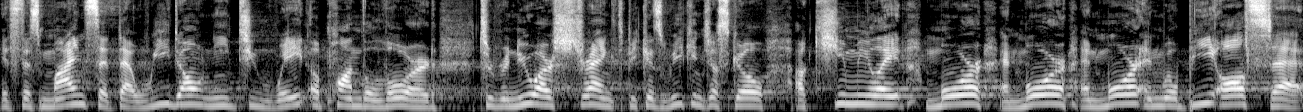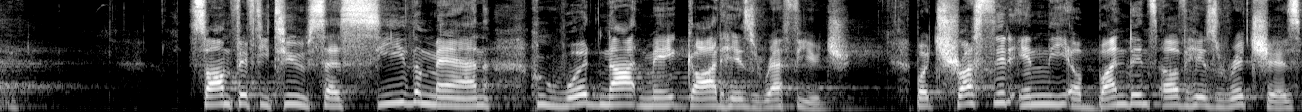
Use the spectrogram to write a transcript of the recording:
It's this mindset that we don't need to wait upon the Lord to renew our strength because we can just go accumulate more and more and more and we'll be all set. Psalm 52 says, See the man who would not make God his refuge, but trusted in the abundance of his riches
